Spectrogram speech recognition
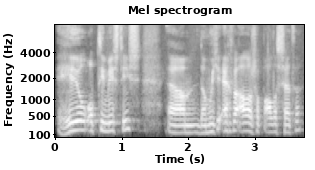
heel optimistisch. Um, dan moet je echt wel alles op alles zetten.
